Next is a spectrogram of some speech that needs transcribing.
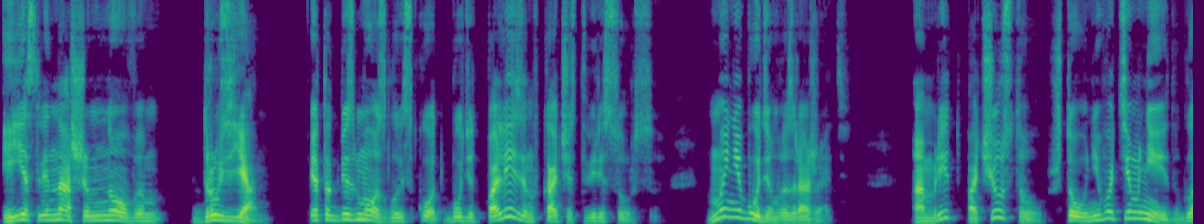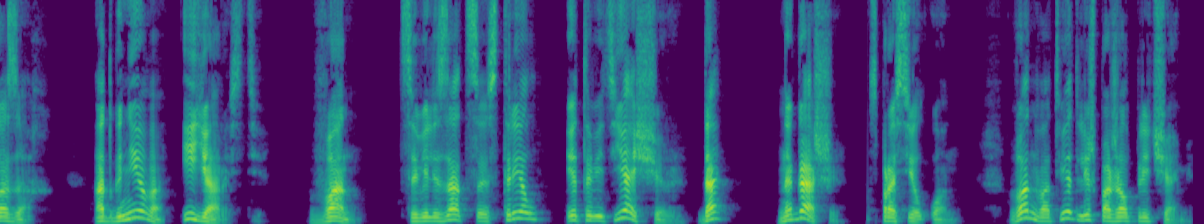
И если нашим новым друзьям этот безмозглый скот будет полезен в качестве ресурса, мы не будем возражать. Амрит почувствовал, что у него темнеет в глазах от гнева и ярости. Ван, цивилизация стрел – это ведь ящеры, да? Нагаши, спросил он. Ван в ответ лишь пожал плечами.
